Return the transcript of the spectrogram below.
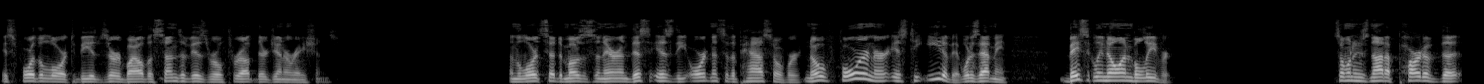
is for the Lord to be observed by all the sons of Israel throughout their generations. And the Lord said to Moses and Aaron, this is the ordinance of the Passover. No foreigner is to eat of it. What does that mean? Basically no unbeliever. Someone who's not a part of the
